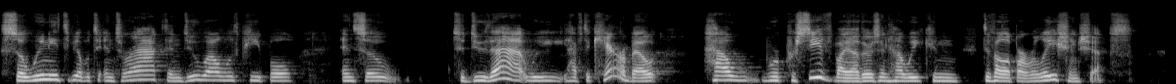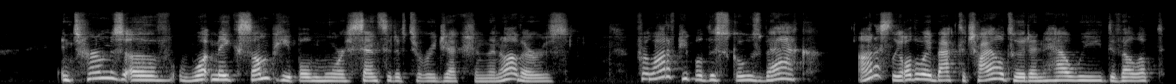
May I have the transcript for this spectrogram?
So we need to be able to interact and do well with people. And so to do that, we have to care about how we're perceived by others and how we can develop our relationships. In terms of what makes some people more sensitive to rejection than others, for a lot of people, this goes back, honestly, all the way back to childhood and how we developed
